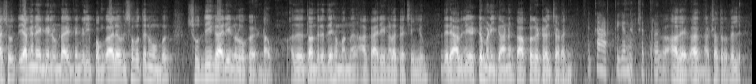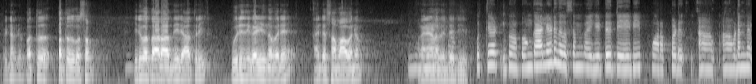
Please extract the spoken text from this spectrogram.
അശുദ്ധി അങ്ങനെ എങ്കിലും ഉണ്ടായിട്ടുണ്ടെങ്കിൽ ഈ പൊങ്കാല ഉത്സവത്തിന് മുമ്പ് ശുദ്ധിയും കാര്യങ്ങളും ഒക്കെ ഉണ്ടാവും. അത് തന്ത്രദ്ദേഹം വന്ന് ആ കാര്യങ്ങളൊക്കെ ചെയ്യും. ഇത് രാവിലെ എട്ട് മണിക്കാണ് കാപ്പ് കെട്ടൽ ചടങ്ങ്. കാർത്തിക നക്ഷത്രം അതെ നക്ഷത്രത്തിൽ. പിന്നെ ഒരു പത്ത് പത്ത് ദിവസം ഇരുപത്താറാം തീയതി രാത്രി ഗുരുതി കഴിയുന്നവരെ അതിന്റെ സമാപനം. അങ്ങനെയാണ് അതിന്റെ രീതി. കുത്തിയോ പൊങ്കാലയുടെ ദിവസം വൈകിട്ട് ദേവി പുറപ്പെടു. അവിടെ നിന്ന്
